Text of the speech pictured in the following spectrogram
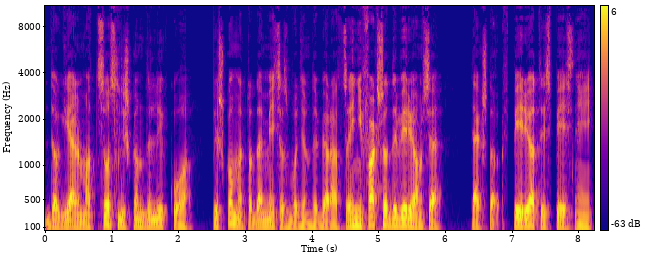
До Гьяльмацо слишком далеко. Пешком мы туда месяц будем добираться. И не факт, что доберемся. Так что вперед и с песней.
